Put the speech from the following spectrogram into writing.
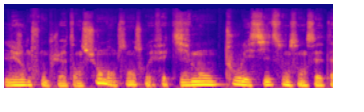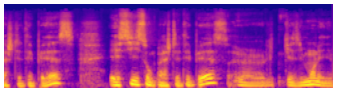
Les gens ne font plus attention dans le sens où effectivement tous les sites sont censés être HTTPS et s'ils sont pas HTTPS, euh, quasiment les,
